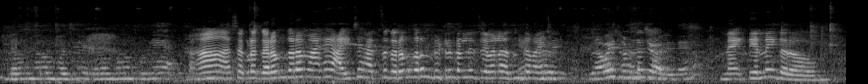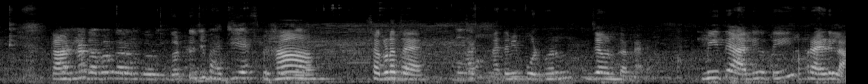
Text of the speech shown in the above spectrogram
गरम गरम गरम गरम हा सगळं गरम गरम आहे. आईच्या हातचं गरम गरम भेटून राहिलं जेवायला अजून काय पाहिजे? नाही ना? नाही ते नाही गरम. काय म्हटलं गट्टूची भाजी आहे हा. सगळंच आहे. आता मी पोट भरून जेवण करणार आहे. मी इथे आली होती फ्रायडेला.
